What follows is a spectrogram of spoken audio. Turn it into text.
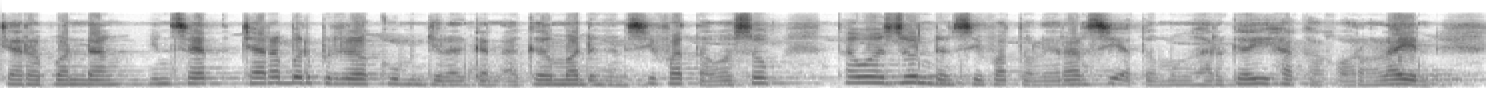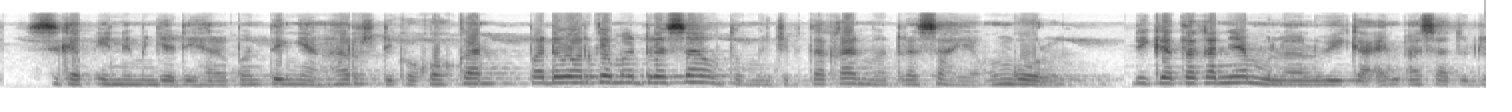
cara pandang, mindset, cara berperilaku menjalankan agama dengan sifat tawasuk, tawazun, dan sifat toleransi atau menghargai hak-hak orang lain. Sikap ini menjadi hal penting yang harus dikokohkan pada warga madrasah untuk menciptakan madrasah yang unggul. Dikatakannya melalui KMA 183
